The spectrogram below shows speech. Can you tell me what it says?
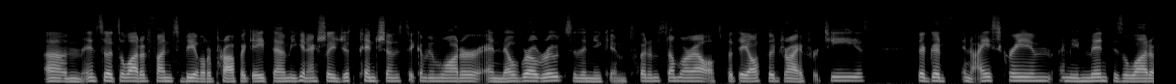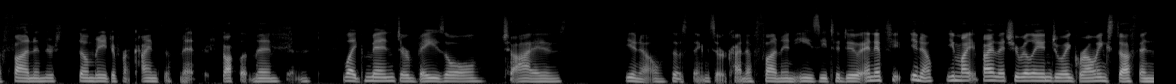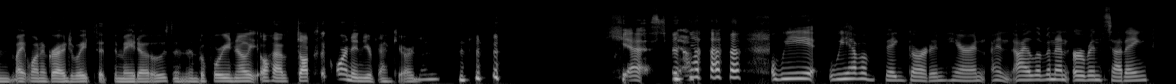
Um, and so it's a lot of fun to be able to propagate them. You can actually just pinch them, stick them in water, and they'll grow roots, and then you can put them somewhere else. But they also dry for teas. They're good in ice cream. I mean, mint is a lot of fun, and there's so many different kinds of mint. There's chocolate mint and like mint or basil, chives. You know, those things are kind of fun and easy to do. And if you, you know, you might find that you really enjoy growing stuff and might want to graduate to tomatoes, and then before you know it, you'll have stalks of corn in your backyard. Yes. Yeah. we we have a big garden here and, and I live in an urban setting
